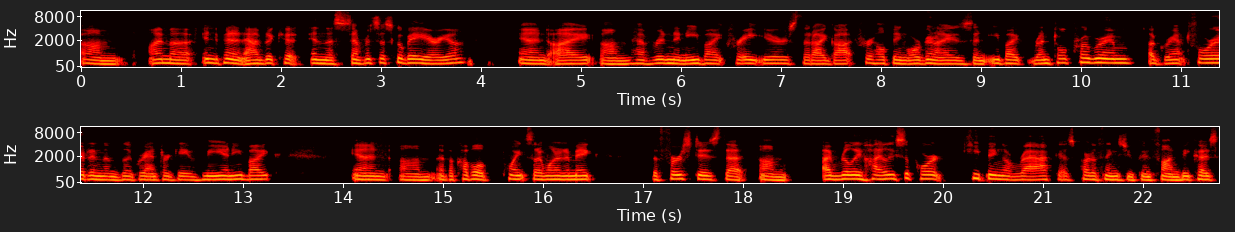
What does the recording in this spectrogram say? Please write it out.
Um, I'm an independent advocate in the San Francisco Bay Area. And I um, have ridden an e-bike for eight years that I got for helping organize an e-bike rental program, a grant for it. And then the grantor gave me an e-bike. And um, I have a couple of points that I wanted to make. The first is that um, I really highly support keeping a rack as part of things you can fund because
